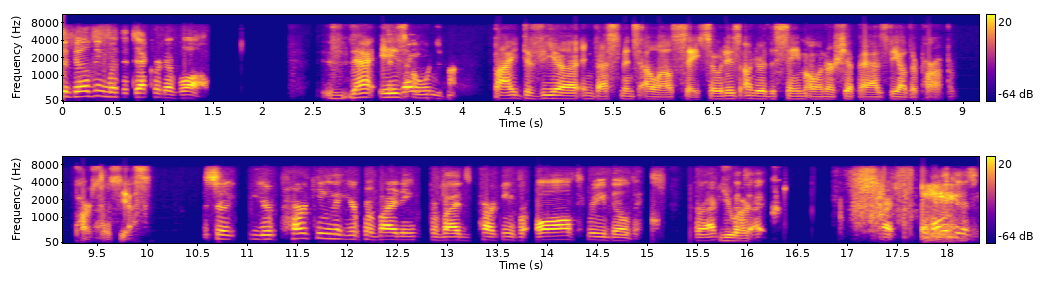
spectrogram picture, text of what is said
It's a building with a decorative wall. That is right- owned by Devia Investments LLC, so it is under the same ownership as the other par- parcels, yes. So your parking that you're providing provides parking for all three buildings, correct? You That's- I- All right, only because it's,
